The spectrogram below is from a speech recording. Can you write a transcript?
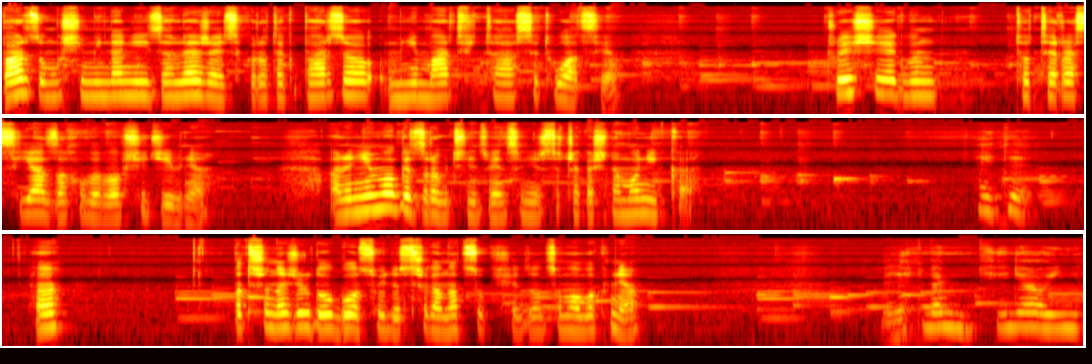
bardzo musi mi na niej zależeć, skoro tak bardzo mnie martwi ta sytuacja. Czuję się, jakbym to teraz ja zachowywał się dziwnie. Ale nie mogę zrobić nic więcej niż zaczekać na Monikę. Hej, ty. He? Patrzę na źródło głosu i dostrzegam Natsuki siedzącą obok mnie. Będziesz tu tak siedział i nic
